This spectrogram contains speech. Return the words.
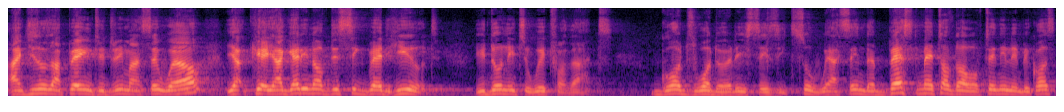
and Jesus appear into dream and say, Well, you're, you're getting off this sick bed healed. You don't need to wait for that. God's word already says it. So we are saying the best method of obtaining it because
